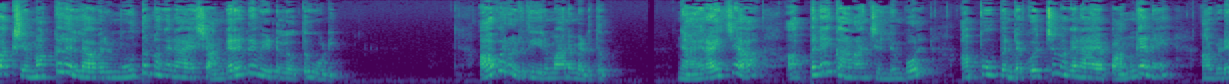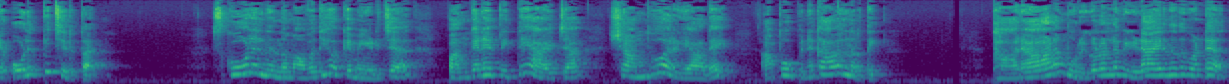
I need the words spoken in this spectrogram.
പക്ഷെ മക്കളെല്ലാവരും മൂത്ത മകനായ ശങ്കരന്റെ വീട്ടിൽ ഒത്തുകൂടി. അവർ ഒരു തീരുമാനമെടുത്തു. ഞായറാഴ്ച അപ്പനെ കാണാൻ ചെല്ലുമ്പോൾ അപ്പൂപ്പന്റെ കൊച്ചുമകനായ പങ്കനെ അവിടെ ഒളിപ്പിച്ചിരുത്താൻ. സ്കൂളിൽ നിന്നും അവധിയൊക്കെ മേടിച്ച് പങ്കനെ പിറ്റേ ആഴ്ച ശംഭു അറിയാതെ അപ്പൂപ്പിന് കാവൽ നിർത്തി. ധാരാളം മുറികളുള്ള വീടായിരുന്നത് കൊണ്ട്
